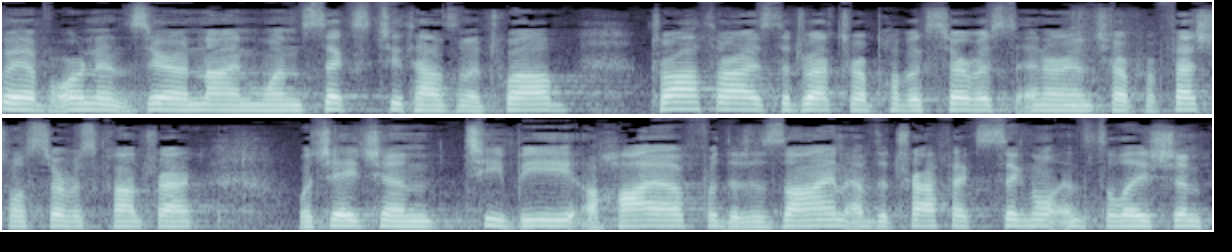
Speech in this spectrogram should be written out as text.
we have ordinance 0916, 2012, to authorize the Director of Public Service to enter into a professional service contract with HNTB Ohio for the design of the traffic signal installation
